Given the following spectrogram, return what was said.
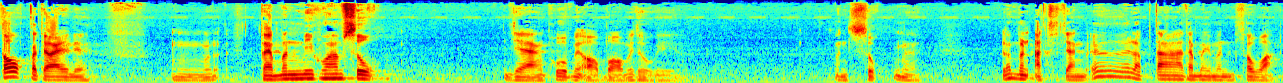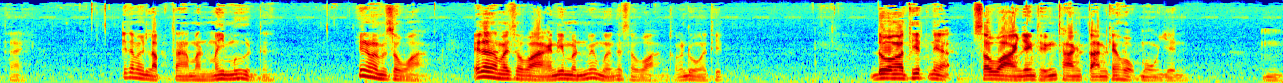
โต๊กกระจายเนี่ยแต่มันมีความสุข อย่างพูดไม่ออกบอกไม่ถูกเลยมันสุขนะแล้วมันอัศจรรย์ เออหลับตาทำไมมันสว่างได้เอ๊ะทำไมหลับตามันไม่มืดนะเอ๊ะทำไมมันสว่าง เอ๊ะแล้วทำไมสว่างอันนี้มันไม่เหมือนกับสว่างของดวงอาทิตย์ ดวงอาทิตย์เนี่ย สว่างยังถึงทางตันแค่หกโมงเย็นอืม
